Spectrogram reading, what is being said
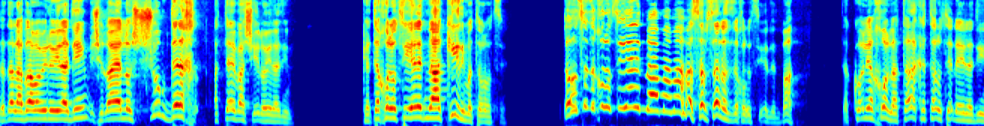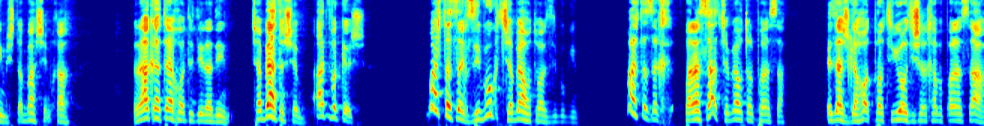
נתת לאברהם אבינו ילדים שלא היה לו שום דרך הטבע שיהיה לו ילדים. כי אתה יכול להוציא ילד מהקיר אם אתה רוצה. אתה רוצה, אתה יכול להוציא ילד מה, מה, מה, מהספסל הזה אתה יכול להוציא ילד, מה? אתה הכל יכול, אתה רק אתה נותן לילדים, השתבח שמך. רק אתה יכול לתת ילדים. תשבח את השם, אל תבקש. מה שאתה צריך, זיווג, תשבח אותו על זיווגים. מה שאתה צריך, פרנסה, תשבח אותו על פרנסה. איזה השגחות פרטיות יש לך בפרנסה.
